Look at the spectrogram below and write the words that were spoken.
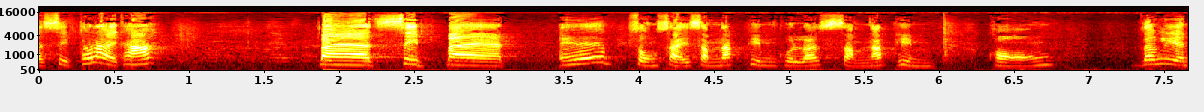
80 เท่าไหร่คะ 88 เอ๊ะ สงสัยสำนักพิมพ์คนละสำนักพิมพ์ของนักเรียน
